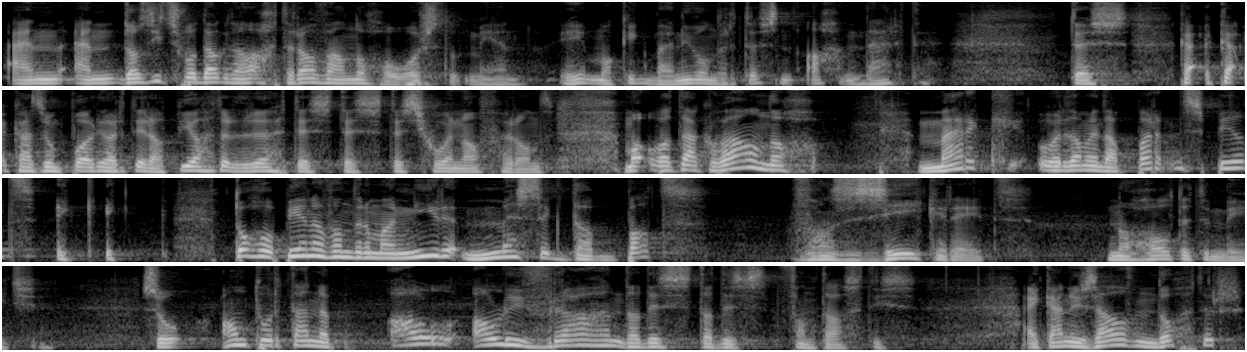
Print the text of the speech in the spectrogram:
En, en dat is iets wat ik dan achteraf wel nog geworsteld mee heb. maar ik ben nu ondertussen 38. Dus ik, ik, heb zo'n paar therapie achter de rug. Het is, het gewoon afgerond. Maar wat ik wel nog merk, waar dat met dat parten speelt, ik, ik, toch op een of andere manier mis ik dat bad van zekerheid nog altijd een beetje. Zo antwoord dan op al, al uw vragen, dat is, dat is fantastisch. ik ken nu zelf een dochter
